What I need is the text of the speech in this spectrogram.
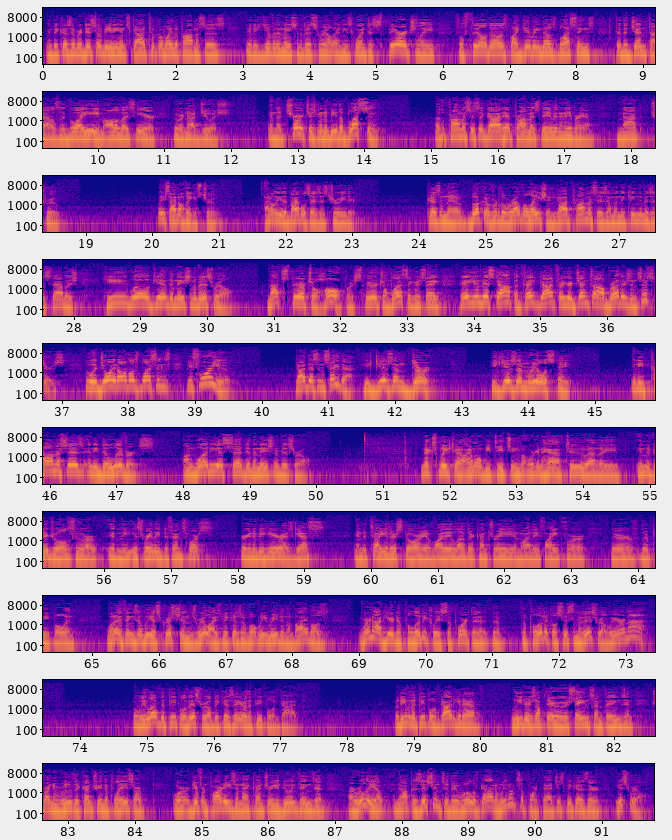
and because of her disobedience, God took away the promises that He'd given the nation of Israel, and He's going to spiritually fulfill those by giving those blessings to the Gentiles, the Goyim, all of us here who are not Jewish. And the church is going to be the blessing of the promises that God had promised David and Abraham. Not true. At least I don't think it's true. I don't think the Bible says it's true either. Because in the book of the Revelation, God promises and when the kingdom is established, He will give the nation of Israel not spiritual hope or spiritual blessing or saying, hey, you missed out, but thank God for your Gentile brothers and sisters who enjoyed all those blessings before you. God doesn't say that. He gives them dirt, He gives them real estate, and He promises and He delivers on what He has said to the nation of Israel. Next week, uh, I won't be teaching, but we're going to have two of uh, the individuals who are in the Israeli Defense Force. They're going to be here as guests and to tell you their story of why they love their country and why they fight for their, their people. And one of the things that we as Christians realize because of what we read in the Bible is we're not here to politically support the, the, the political system of Israel. We are not. But we love the people of Israel because they are the people of God. But even the people of God could have leaders up there who are saying some things and trying to move the country into place, or or different parties in that country who are doing things that are really in opposition to the will of God, and we don't support that just because they're Israel.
